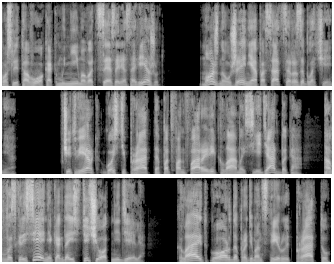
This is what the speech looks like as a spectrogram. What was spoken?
После того, как мнимого Цезаря зарежут, можно уже не опасаться разоблачения. В четверг гости Пратта под фанфары рекламы съедят быка, а в воскресенье, когда истечет неделя, Клайд гордо продемонстрирует Пратту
